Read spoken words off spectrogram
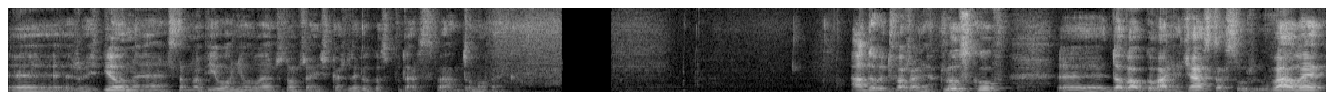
e, rzeźbione, stanowiło nieodłączną część każdego gospodarstwa domowego. A do wytwarzania klusków, e, do wałkowania ciasta służył wałek.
